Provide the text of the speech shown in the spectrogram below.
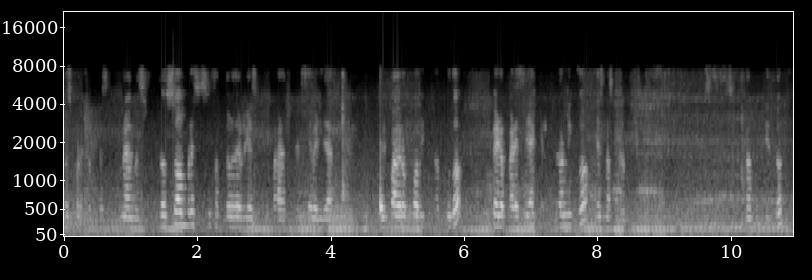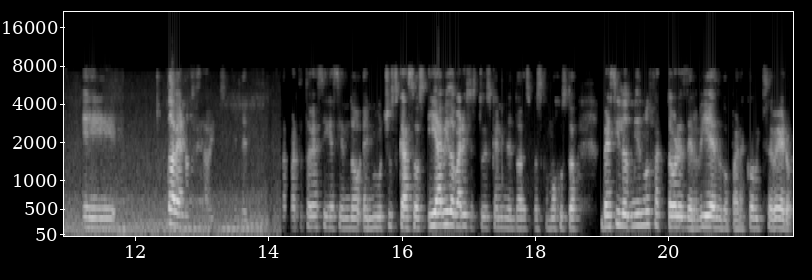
después, por ejemplo, los hombres es un factor de riesgo para tener severidad del cuadro COVID agudo, pero parecería que el crónico es más para eh, todavía no se sabe parte todavía sigue siendo en muchos casos, y ha habido varios estudios que han intentado después como justo ver si los mismos factores de riesgo para COVID severo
